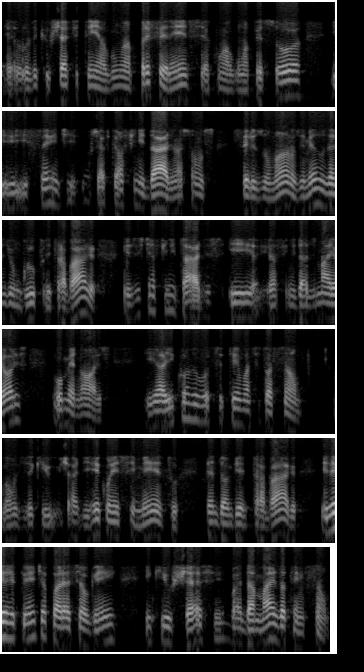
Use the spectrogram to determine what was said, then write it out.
é, dizer que o chefe tem alguma preferência com alguma pessoa e, e sente, o chefe tem uma afinidade, nós somos seres humanos, e mesmo dentro de um grupo de trabalho, existem afinidades e afinidades maiores ou menores. E aí quando você tem uma situação, vamos dizer que já de reconhecimento dentro do ambiente de trabalho, e de repente aparece alguém em que o chefe vai dar mais atenção.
